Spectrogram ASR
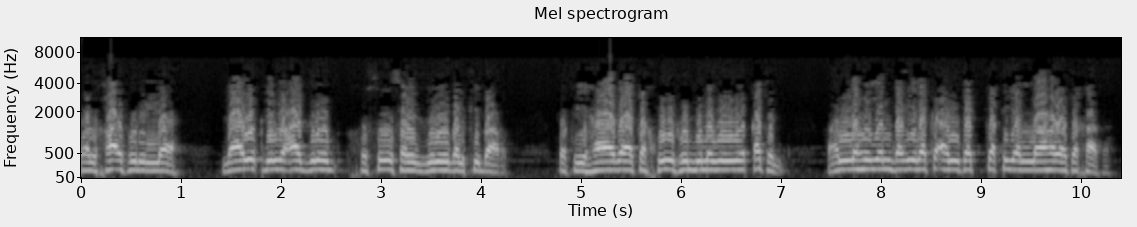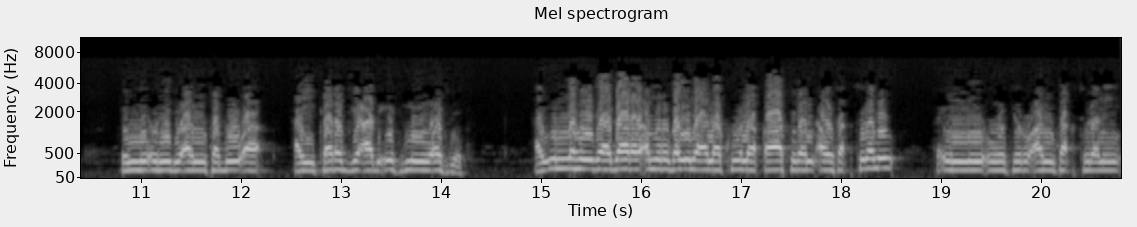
والخائف لله. لا يقدم على الذنوب خصوصا الذنوب الكبار. وفي هذا تخويف لمن القتل وأنه ينبغي لك أن تتقي الله وتخافه. إني أريد أن تبوء أي ترجع بإثمي وإثمك. أي إنه إذا دار الأمر بين أن أكون قاتلا أو تقتلني فإني أوتر أن تقتلني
